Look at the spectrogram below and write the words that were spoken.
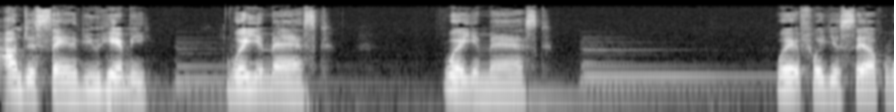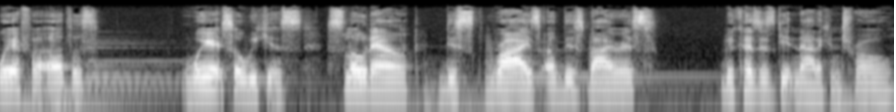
I'm just saying, if you hear me, wear your mask. Wear your mask. Wear it for yourself, wear it for others. Wear it so we can s- slow down this rise of this virus because it's getting out of control.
